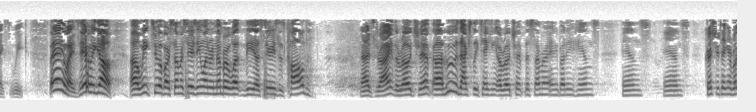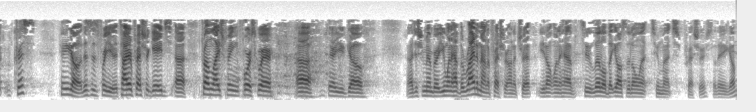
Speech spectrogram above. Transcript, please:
next week. But anyways, here we go. Uh, week two of our summer series. Anyone remember what the uh, series is called? That's right, the road trip. Uh, who is actually taking a road trip this summer? Anybody? Hands, hands, hands. Chris, you're taking a road. Chris, here you go. This is for you. A tire pressure gauge uh, from LifeSpring Foursquare. Uh, there you go. Uh, just remember, you want to have the right amount of pressure on a trip. You don't want to have too little, but you also don't want too much pressure. So there you go.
